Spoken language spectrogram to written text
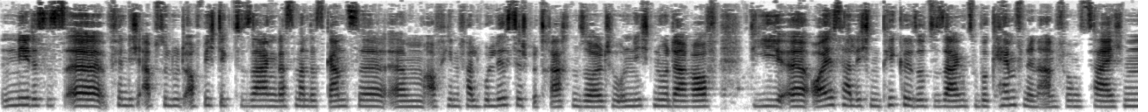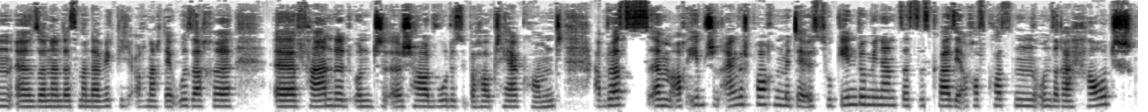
nee, das ist, äh, finde ich, absolut auch wichtig zu sagen, dass man das Ganze ähm, auf jeden Fall holistisch betrachten sollte und nicht nur darauf, die äh, äußerlichen Pickel sozusagen zu bekämpfen, in Anführungszeichen, äh, sondern dass man da wirklich auch nach der Ursache äh, fahndet und äh, schaut, wo das überhaupt herkommt. Aber du hast es ähm, auch eben schon angesprochen mit der Östrogendominanz, dass das quasi auch auf Kosten unserer Haut,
